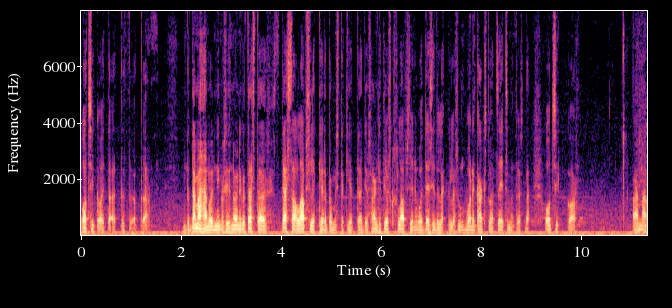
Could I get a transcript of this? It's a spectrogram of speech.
otsikoita, että, tuota, mutta tämähän oli niin kuin, siis noin, niin kuin tästä, tässä on lapsille kertomistakin, että, että jos hankit joskus lapsia, niin voit esitellä kyllä sun vuoden 2017 otsikkoa. Mä, mä, mä...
